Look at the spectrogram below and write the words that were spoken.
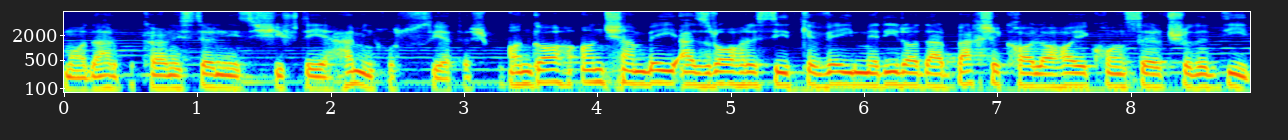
مادر بود. کرانیستر نیز شیفته همین خصوصیتش بود. آنگاه آن شنبه ای از راه رسید که وی مری را در بخش کالاهای کنسرو شده دید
